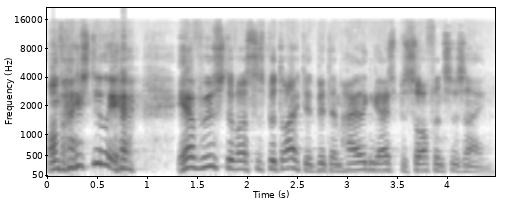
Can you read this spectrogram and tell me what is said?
Und weißt du, er, er wusste, was das bedeutet, mit dem Heiligen Geist besoffen zu sein.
